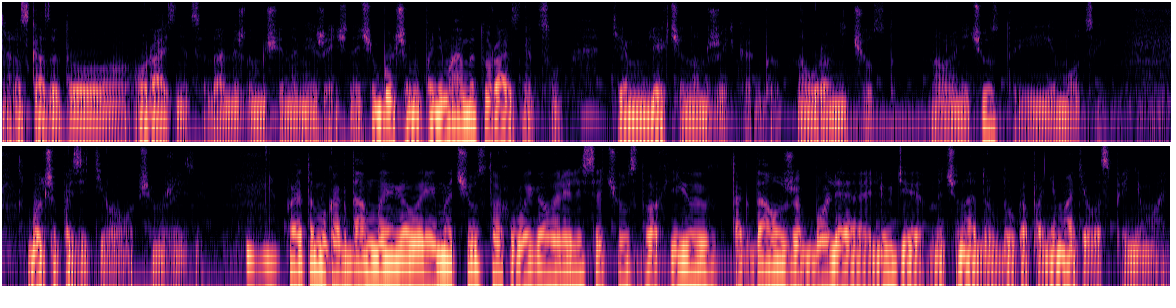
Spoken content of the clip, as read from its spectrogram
рассказывают о, о разнице да, между мужчинами и женщинами. Чем больше мы понимаем эту разницу, тем легче нам жить как бы на уровне чувств, на уровне чувств и эмоций Больше позитива, в общем, в жизни. Поэтому, когда мы говорим о чувствах, вы говорились о чувствах, и тогда уже более люди начинают друг друга понимать и воспринимать.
